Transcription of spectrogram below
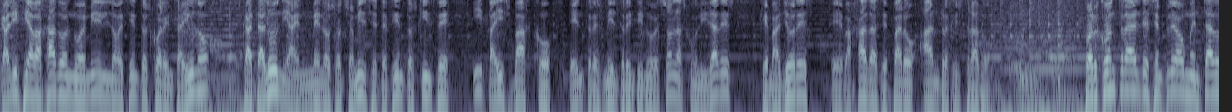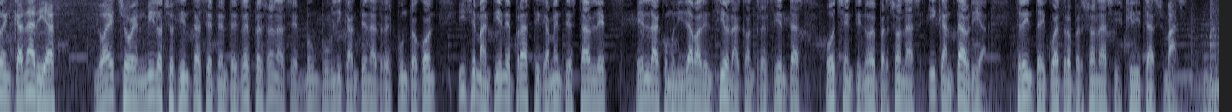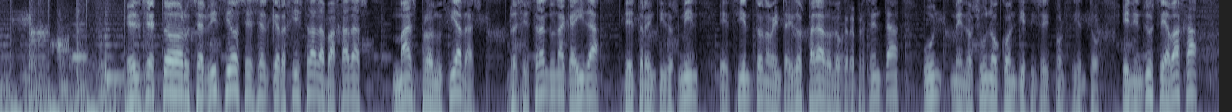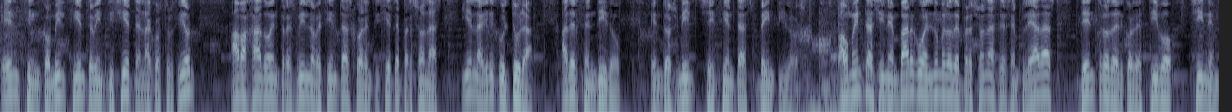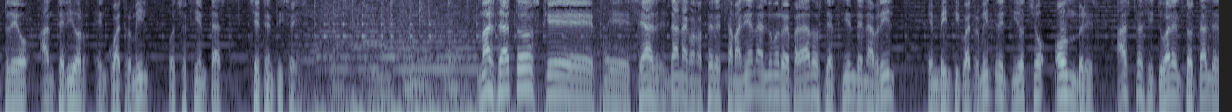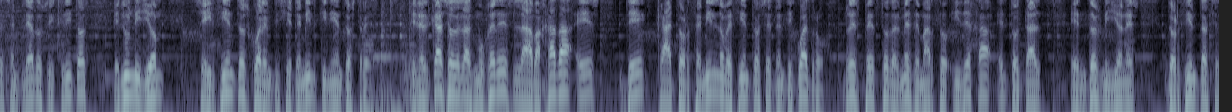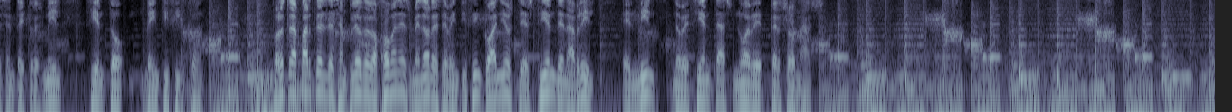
Galicia ha bajado en 9.941, Cataluña en menos 8.715 y País Vasco en 3.039. Son las comunidades que mayores eh, bajadas de paro han registrado. Por contra, el desempleo ha aumentado en Canarias. Lo ha hecho en 1.873 personas, según publica Antena3.com, y se mantiene prácticamente estable en la Comunidad Valenciana, con 389 personas, y Cantabria, 34 personas inscritas más. El sector servicios es el que registra las bajadas más pronunciadas, registrando una caída de 32.192 parados, lo que representa un menos 1,16%. En industria baja en 5.127. En la construcción ha bajado en 3.947 personas y en la agricultura ha descendido en 2.622. Aumenta, sin embargo, el número de personas desempleadas dentro del colectivo sin empleo anterior en 4.876. Más datos que eh, se dan a conocer esta mañana. El número de parados desciende en abril en 24.038 hombres, hasta situar el total de desempleados inscritos en 1.647.503. En el caso de las mujeres, la bajada es de 14.974 respecto del mes de marzo y deja el total en 2.263.125. Por otra parte, el desempleo de los jóvenes menores de 25 años desciende en abril en 1.909 personas.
